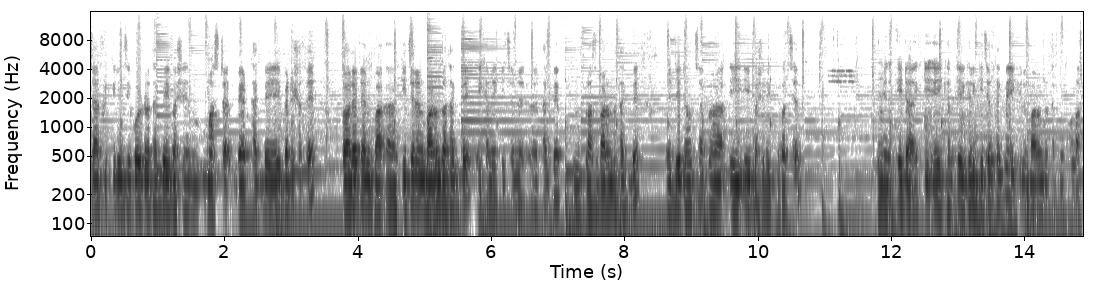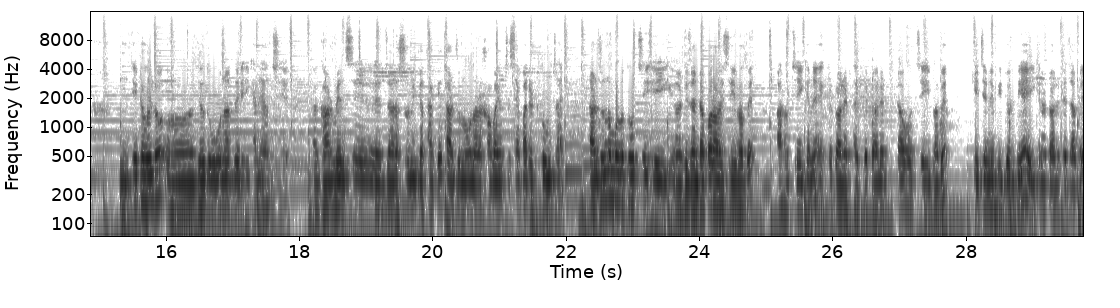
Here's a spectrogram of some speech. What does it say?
চার ফিট তিন ইঞ্চি করিডোর থাকবে, এই পাশে মাস্টার বেড থাকবে এই বেডের সাথে। টয়লেট অ্যান্ড কিচেন অ্যান্ড বারান্দা থাকবে, এখানে কিচেন থাকবে প্লাস বারান্দা থাকবে। যেটা হচ্ছে আপনারা এই এই পাশে দেখতে পাচ্ছেন। এটা কি, এইখানে এখানে কিচেন থাকবে এখানে বারান্দা থাকবে, খোলা। এটা হলো যেহেতু ওনাদের এখানে হচ্ছে গার্মেন্টস যারা শ্রমিকরা থাকে, তার জন্য ওনারা সবাই হচ্ছে সেপারেট রুম চায়। তার জন্য মূলত হচ্ছে এই ডিজাইনটা করা হয়েছে এইভাবে। আর হচ্ছে এখানে একটা টয়লেট থাকবে। টয়লেটটাও হচ্ছে এইভাবে কিচেনের ভিতর দিয়ে এইখানে টয়লেটে যাবে।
